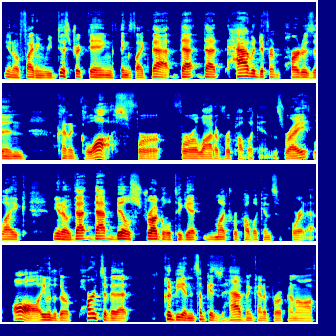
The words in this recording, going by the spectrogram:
you know fighting redistricting things like that that that have a different partisan kind of gloss for for a lot of Republicans, right? Like, you know, that that bill struggled to get much Republican support at all, even though there are parts of it that could be and in some cases have been kind of broken off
